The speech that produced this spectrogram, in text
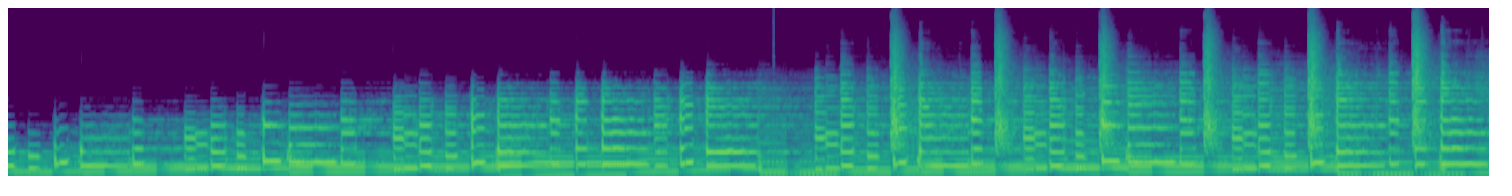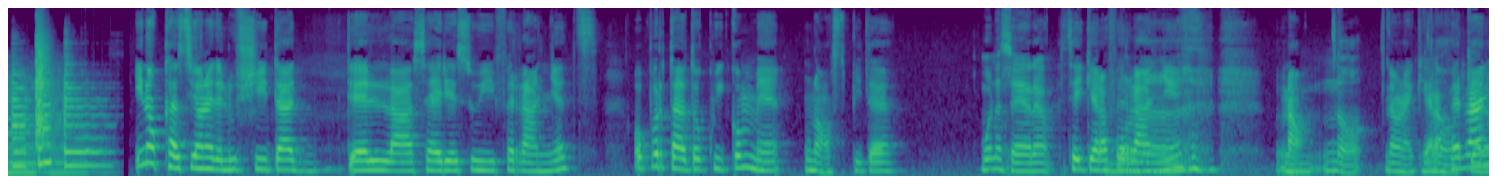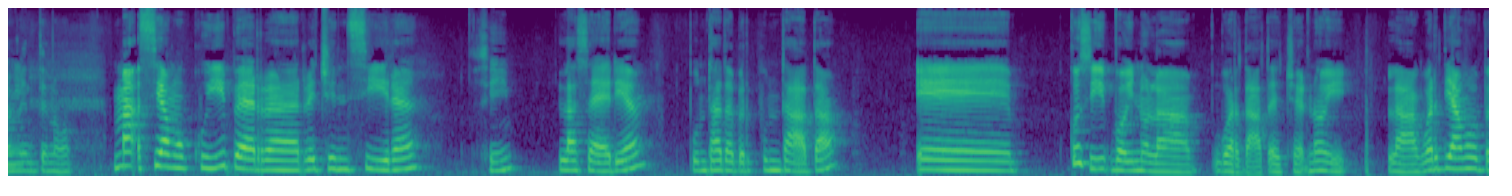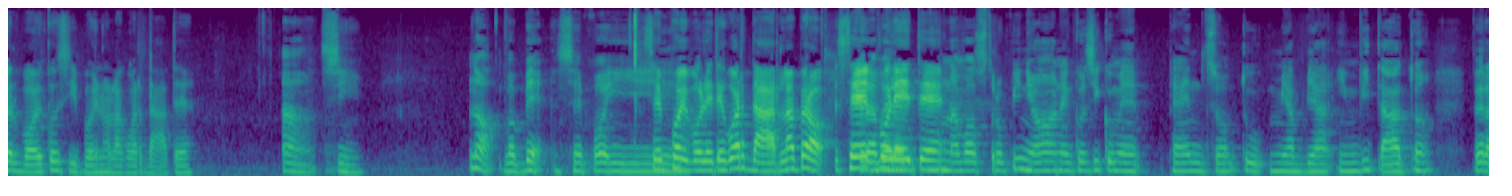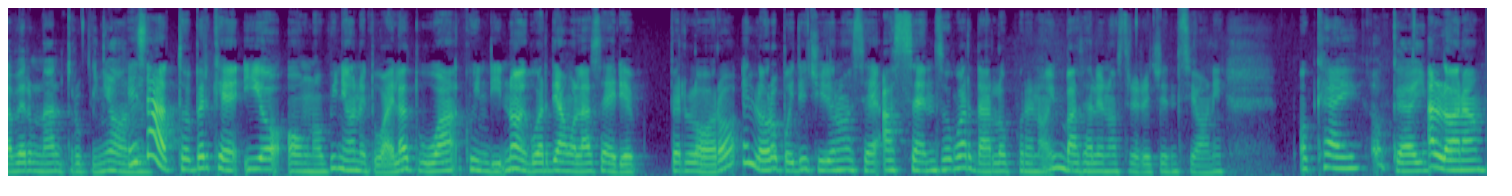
In occasione dell'uscita della serie sui Ferragnez, ho portato qui con me un ospite. Buonasera. Sei Chiara Buona- Ferragni? No. No. Non è Chiara no, Ferragni, chiaramente no. ma siamo qui per eh, recensire Sì? la serie puntata per puntata e così voi non la guardate, cioè noi la guardiamo per voi così voi non la guardate. Ah, sì. No, vabbè, se poi... Se poi volete guardarla, però per se avere volete una vostra opinione, così come penso tu mi abbia invitato per avere un'altra opinione. Esatto, perché io ho un'opinione, tu hai la tua, quindi noi guardiamo la serie per loro e loro poi decidono se ha senso guardarla oppure no, in base alle nostre recensioni. Ok? Ok. Allora,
